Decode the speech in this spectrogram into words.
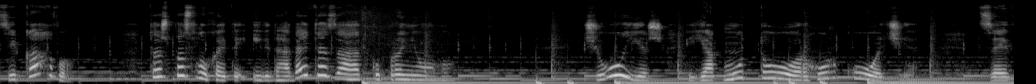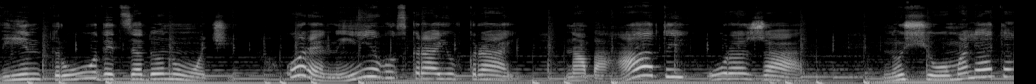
Цікаво? Тож послухайте і відгадайте загадку про нього. Чуєш, як мотор гуркоче? Це він трудиться до ночі орениву з краю в край, на багатий урожай. Ну що, малята,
